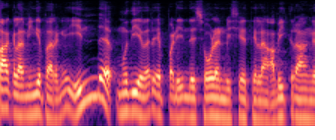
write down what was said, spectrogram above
பார்க்கலாம் இங்கே பாருங்கள் இந்த முதியவர் எப்படி இந்த சோழன் விஷயத்தில் அவிக்கிறாங்க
